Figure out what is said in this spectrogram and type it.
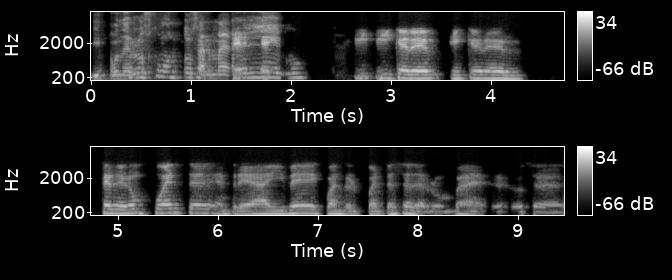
Y ponerlos juntos, armar el eh, eh, Lego. Y, y, querer, y querer tener un puente entre A y B cuando el puente se derrumba. O sea,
